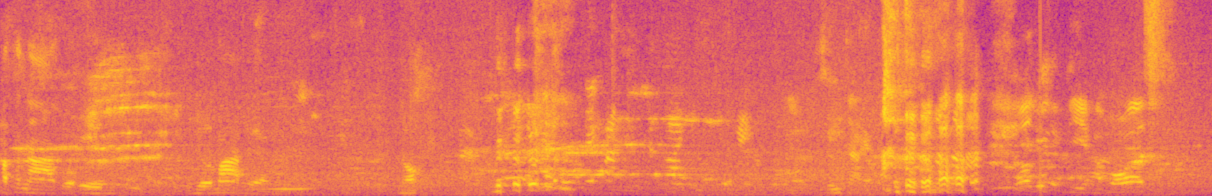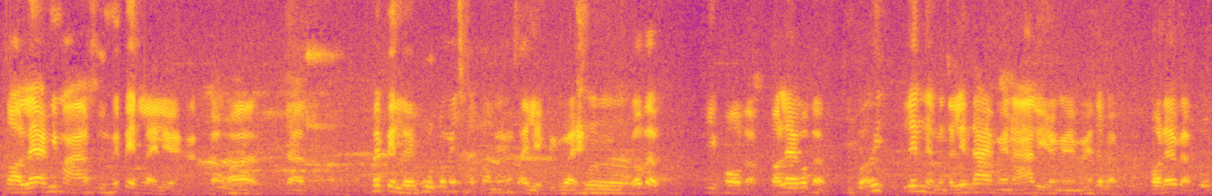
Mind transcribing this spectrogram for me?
พัฒนาตัวเอง เยอะมากเลยอะเนาะ ได้ฟังแล้วก็ยังไงบ้างซึ้งใจก็รู้สึกดีครับ เพราะว่าตอนแรกที่มาก็คือไม่เป็นอะไรเลยครับแบบว่าจะไม่เป็นเลยพูดก็ไม่ชัดตอนนี้ต้องใส่เหล็กอยู่ด้วยเออ ก็แบบพี่พอแบบ ตอนแรกก็แบบคิดว่าเอ้ยเล่นเนี่ยมันจะเล่นได้ไหมนะหรือยังไงไหมแต่แบบ พอได้แบบพวก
